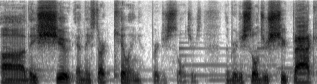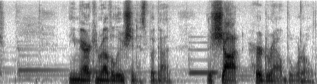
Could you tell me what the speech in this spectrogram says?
Uh, they shoot and they start killing British soldiers. The British soldiers shoot back. The American Revolution has begun. The shot heard around the world.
